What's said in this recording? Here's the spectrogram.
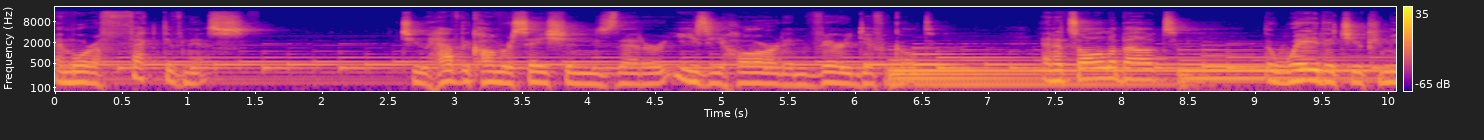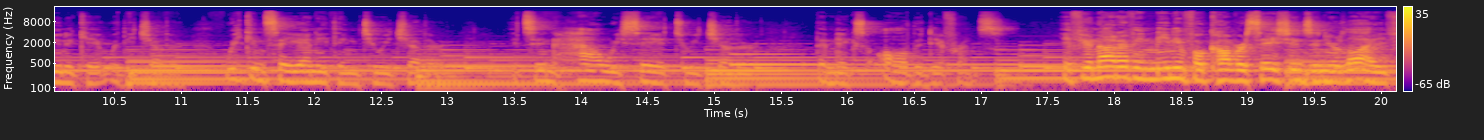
and more effectiveness to have the conversations that are easy, hard, and very difficult. And it's all about the way that you communicate with each other. We can say anything to each other. It's in how we say it to each other that makes all the difference. If you're not having meaningful conversations in your life,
